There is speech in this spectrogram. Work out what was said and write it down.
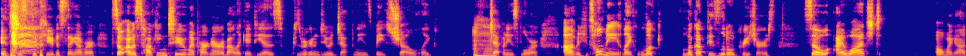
It's just the cutest thing ever. So I was talking to my partner about like ideas because we're gonna do a Japanese based show, like Mhm. Japanese lore. Um, and he told me like look look up these little creatures. So I watched, oh my god,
